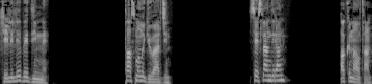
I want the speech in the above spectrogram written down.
Kelile ve dinle. Tasmalı güvercin. Seslendiren Akın Altan.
